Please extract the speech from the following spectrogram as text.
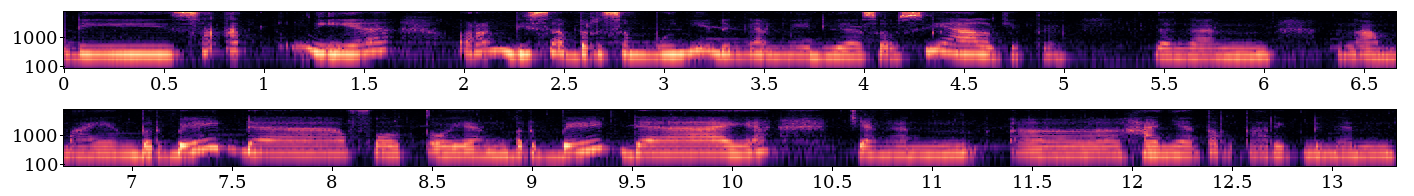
di saat ini ya orang bisa bersembunyi dengan media sosial gitu dengan nama yang berbeda, foto yang berbeda ya. Jangan uh, hanya tertarik dengan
